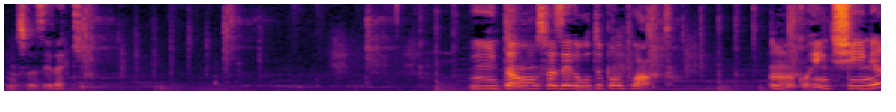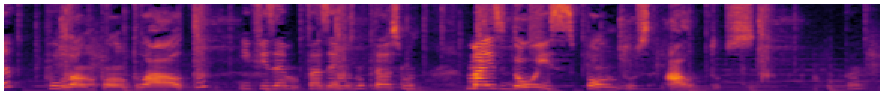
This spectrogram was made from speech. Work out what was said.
Vamos fazer aqui. Então, vamos fazer outro ponto alto. Uma correntinha, pula um ponto alto e fizemos, fazemos no próximo mais dois pontos altos. Opa.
